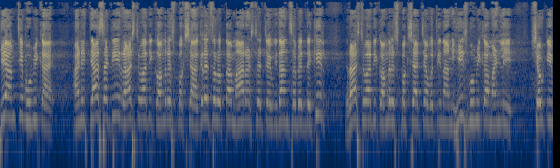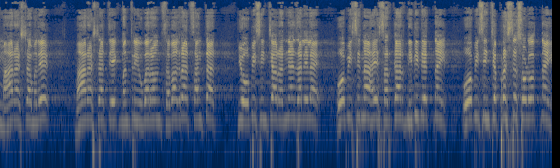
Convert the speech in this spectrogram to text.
ही आमची भूमिका आहे. आणि त्यासाठी राष्ट्रवादी काँग्रेस पक्ष अग्रेसर होता. महाराष्ट्राच्या विधानसभेत देखील राष्ट्रवादी काँग्रेस पक्षाच्या वतीनं आम्ही हीच भूमिका मांडली. शेवटी महाराष्ट्रामध्ये महाराष्ट्राचे एक मंत्री उभा राहून सभागृहात सांगतात की ओबीसींच्यावर अन्याय झालेला आहे. ओबीसींना हे सरकार निधी देत नाही. ओबीसींचे प्रश्न सोडवत नाही.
